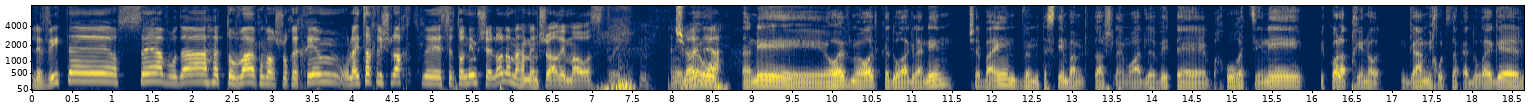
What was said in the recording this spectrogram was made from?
לויט אה, עושה עבודה טובה, אנחנו כבר שוכחים, אולי צריך לשלוח אה, סרטונים שלו למאמן שוערים האוסטרי. אני לא יודע. אני אוהב מאוד כדורגלנים שבאים ומתעסקים במקצוע שלהם. אוהד לויט אה, בחור רציני מכל הבחינות, גם מחוץ לכדורגל,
